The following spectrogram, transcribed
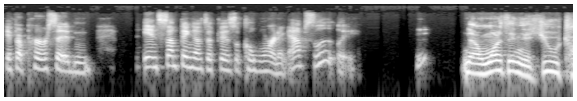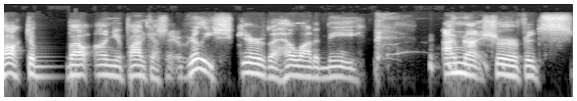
if a person in something as a physical warning. Absolutely. Now, one thing that you talked about on your podcast, it really scared the hell out of me. I'm not sure if it's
